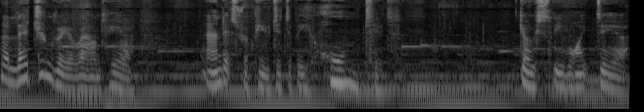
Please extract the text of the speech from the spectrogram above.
They're legendary around here, and it's reputed to be haunted. Ghostly white deer,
